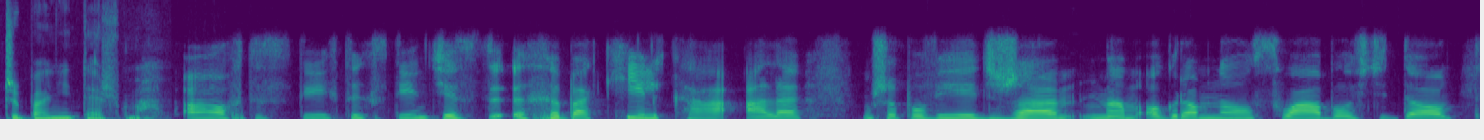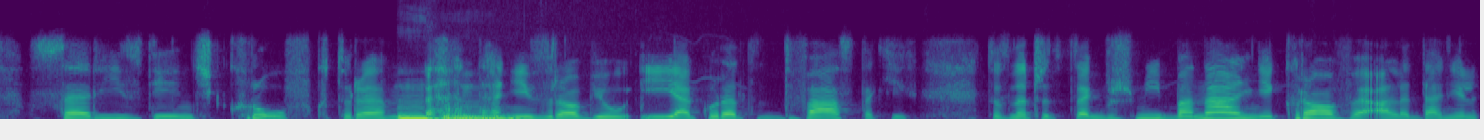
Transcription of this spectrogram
czy pani też ma. Och, tych, tych zdjęć jest chyba kilka, ale muszę powiedzieć, że mam ogromną słabość do serii zdjęć krów, które mm -hmm. Daniel zrobił i akurat dwa z takich, to znaczy to tak brzmi banalnie, krowy, ale Daniel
